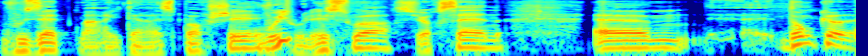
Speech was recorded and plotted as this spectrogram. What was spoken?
vous êtes Marie-Thérèse Porcher tous les soirs sur scène. Euh, donc, euh,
